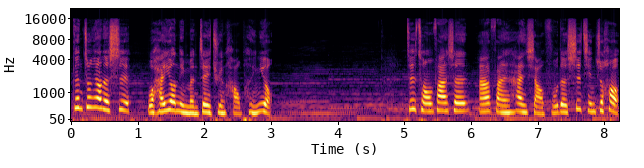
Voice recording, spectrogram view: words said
更重要的是，我还有你们这群好朋友。”自从发生阿凡和小福的事情之后，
